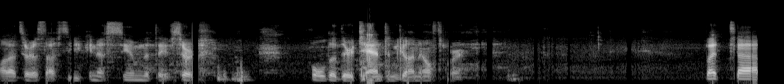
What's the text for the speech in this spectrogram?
all that sort of stuff. So you can assume that they've sort of folded their tent and gone elsewhere. But uh,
